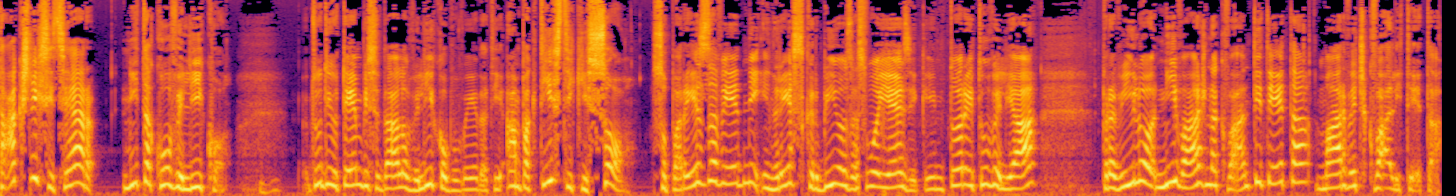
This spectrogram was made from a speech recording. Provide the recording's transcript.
Takšnih sicer ni tako veliko. Tudi o tem bi se dalo veliko povedati, ampak tisti, ki so, so pa res zavedni in res skrbijo za svoj jezik. In torej tu velja pravilo, ni važna kvantiteta, marveč kvaliteta.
